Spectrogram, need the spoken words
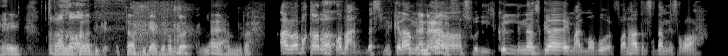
إيه. ثلاث دقائق وربع. لا يا عمي راح. أنا ما بقارنها آه. طبعا بس من كلام أنا عارف. الناس وكل الناس قايم على الموضوع فأنا هذا اللي صدمني صراحة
